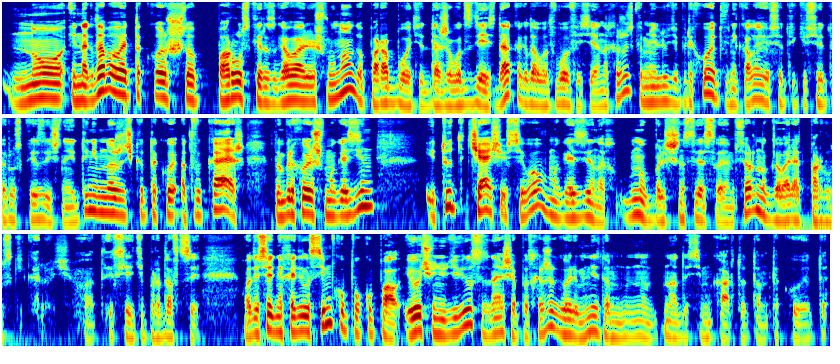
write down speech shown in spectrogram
Но иногда бывает такое, что по-русски разговариваешь много по работе, даже вот здесь, да, когда вот в офисе я нахожусь, ко мне люди приходят, в Николаеве все-таки все это русскоязычное, и ты немножечко такой отвыкаешь, потом приходишь в магазин, и тут чаще всего в магазинах, ну, в большинстве своем все равно говорят по-русски, короче, вот, и все эти продавцы. Вот я сегодня ходил, симку покупал, и очень удивился, знаешь, я подхожу, говорю, мне там, ну, надо сим-карту там такую-то.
